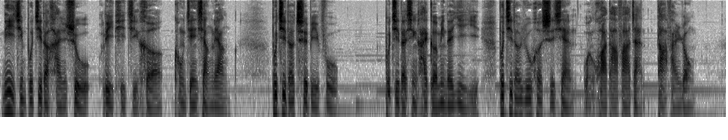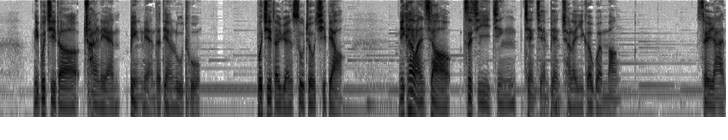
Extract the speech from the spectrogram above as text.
你已经不记得函数、立体几何、空间向量，不记得赤壁赋。不记得辛亥革命的意义，不记得如何实现文化大发展、大繁荣。你不记得串联并联的电路图，不记得元素周期表。你开玩笑，自己已经渐渐变成了一个文盲。虽然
